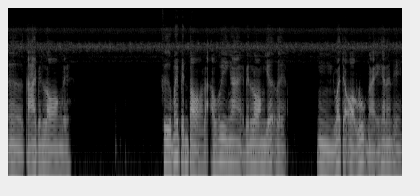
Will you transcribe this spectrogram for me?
เออกลายเป็นรองเลย คือไม่เป็นต่อละเอาพูดง่ายๆเป็นรองเยอะเลยอืม ว่าจะออกลูกไหนแค่นั้นเอง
